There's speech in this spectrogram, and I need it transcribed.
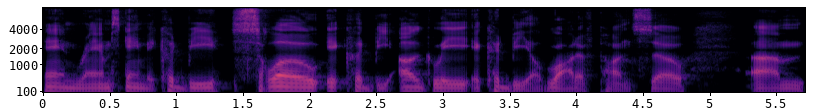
and Rams game. It could be slow, it could be ugly, it could be a lot of punts. So um,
